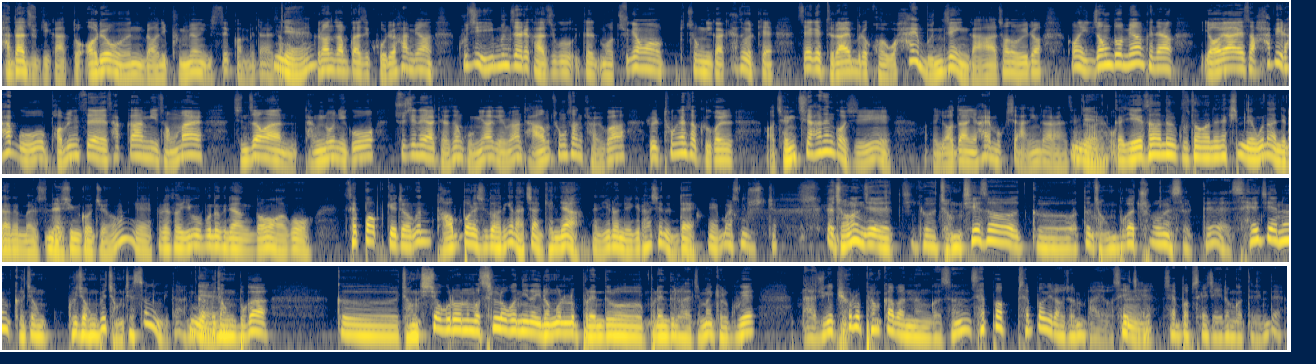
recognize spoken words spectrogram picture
받아주기가 또 어려운 면이 분명히 있을 겁니다. 그래서 예. 그런 점까지 고려하면 굳이 이 문제를 가지고 그러니까 뭐 추경호 부총리가 계속 이렇게 세게 드라이브를 걸고 할 문제인가? 저는 오히려 그건 이 정도면 그냥 여야에서 합의를 하고 법인세 삭감이 정말 진정한 당론이고 추진해야 할 대선 공약이면 다음 총선 결과를 통해서 그걸 어, 쟁취하는 것이 여당이 할 몫이 아닌가라는 예, 생각을 하고 그러니까 예산을 구성하는 핵심 내용은 아니라는 말씀이신 네. 거죠. 예, 그래서 이 부분은 그냥 넘어가고 세법 개정은 다음번에 시도하는 게 낫지 않겠냐 이런 얘기를 하시는데 예, 말씀 주시죠. 그러니까 저는 이제 그 정치에서 그 어떤 정부가 출범했을 때 세제는 그 정, 그 정부의 정체성입니다. 그러니까 네. 그 정부가 그 정치적으로는 뭐 슬로건이나 이런 걸로 브랜드로 브랜드를 하지만 결국에 나중에 표로 평가받는 것은 세법 세법이라고 저는 봐요. 세제, 음. 세법 세제 이런 것들인데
